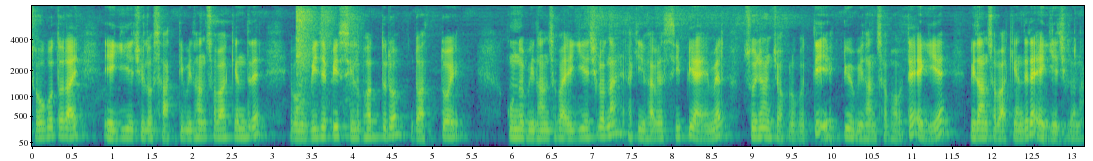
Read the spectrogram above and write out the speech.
সৌগত রায় এগিয়েছিল সাতটি বিধানসভা কেন্দ্রে এবং বিজেপি শিলভদ্র, দত্ত কোনো বিধানসভা এগিয়েছিল না, একইভাবে সিপিআইএমের সুজন চক্রবর্তী একটিও বিধানসভা হতে এগিয়ে, বিধানসভা কেন্দ্রে এগিয়েছিল না।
